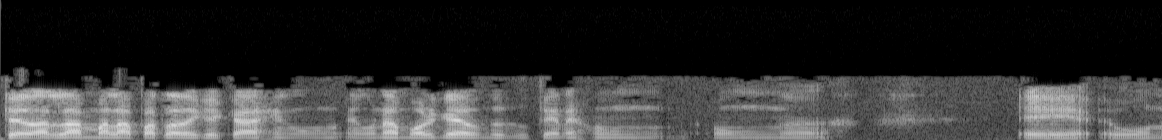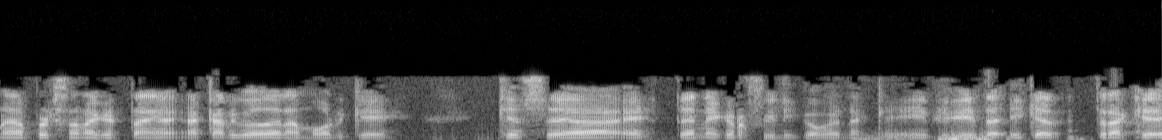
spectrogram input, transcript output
te da la mala pata de que caes en, un, en una morgue donde tú tienes un, un uh, eh, una persona que está a cargo de la morgue que sea este necrofílico, ¿verdad? Que, y, que tras que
